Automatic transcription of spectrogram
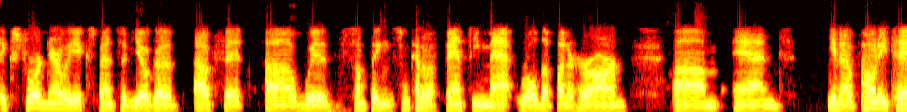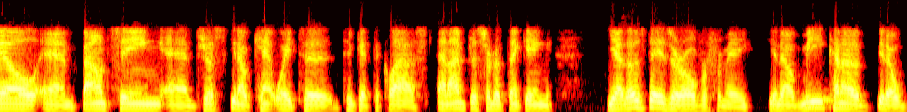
extraordinarily expensive yoga outfit uh, with something, some kind of a fancy mat rolled up under her arm, um, and you know, ponytail and bouncing and just, you know, can't wait to to get to class. And I'm just sort of thinking, yeah, those days are over for me. You know, me kind of, you know,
